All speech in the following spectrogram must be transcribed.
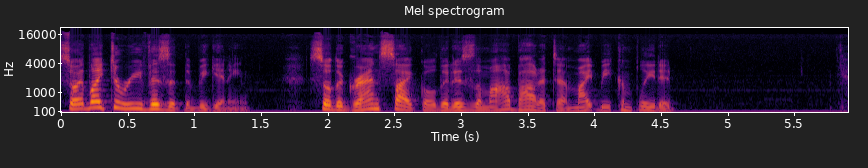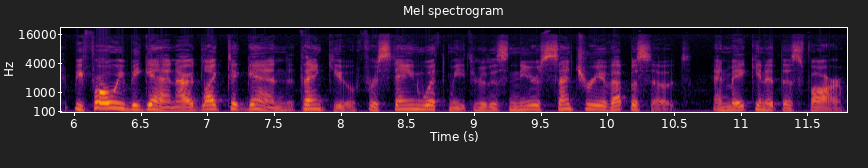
So I'd like to revisit the beginning, so the grand cycle that is the Mahabharata might be completed. Before we begin, I would like to again thank you for staying with me through this near century of episodes and making it this far.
